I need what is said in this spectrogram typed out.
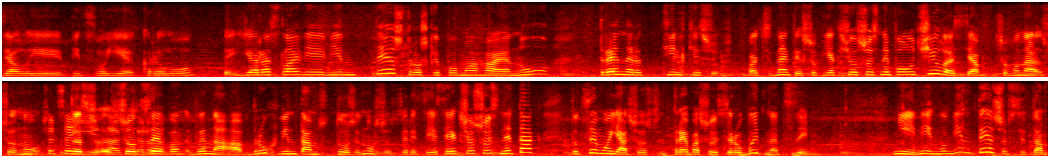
взяли під своє крило. Ярославі він теж трошки допомагає. Ну, тренер тільки що, бач, знаєте, щоб якщо щось не вийшло, щоб вона що, ну, Що це то її, так, що це вина, а вдруг він там теж, ну що якщо, якщо щось не так, то це моя, що треба щось робити над цим. Ні, він, він теж все там,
